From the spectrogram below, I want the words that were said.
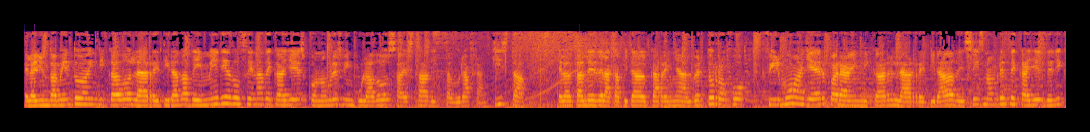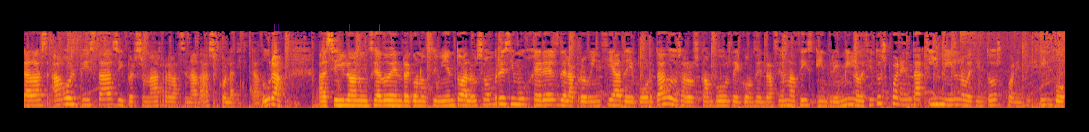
El ayuntamiento ha indicado la retirada de media docena de calles con nombres vinculados a esta dictadura franquista. El alcalde de la capital carreña, Alberto Rojo, firmó ayer para indicar la retirada de seis nombres de calles dedicadas a golpistas y personas relacionadas con la dictadura. Así lo ha anunciado en reconocimiento a los hombres y mujeres de la provincia deportados a los campos de concentración nazis entre 1940 y 1945.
